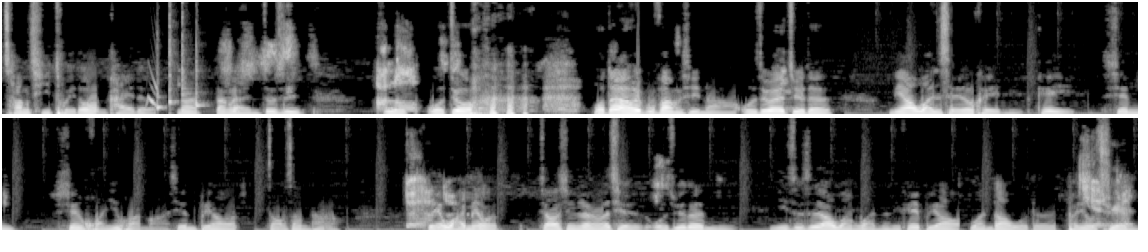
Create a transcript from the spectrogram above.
长期腿都很开的，那当然就是我我就 我当然会不放心啦、我就会觉得你要玩谁都可以，你可以先先缓一缓嘛，先不要找上他，对啊，因为我还没有交新任，而且我觉得你你只是要玩玩的，你可以不要玩到我的朋友圈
